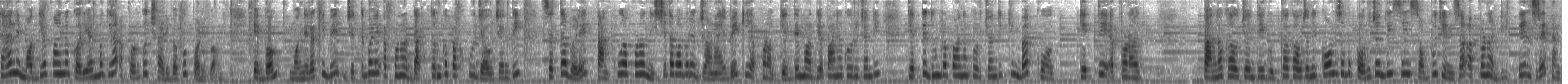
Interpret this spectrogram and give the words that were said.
तद्यपान छाड्वा पर्व ଏବଂ ମନେ ରଖିବେ ଯେତେବେଳେ ଆପଣ ଡାକ୍ତରଙ୍କ ପାଖକୁ ଯାଉଛନ୍ତି ସେତେବେଳେ ତାଙ୍କୁ ଆପଣ ନିଶ୍ଚିତ ଭାବରେ ଜଣାଇବେ କି ଆପଣ କେତେ ମଦ୍ୟପାନ କରୁଛନ୍ତି କେତେ ଧୂମ୍ରପାନ କରୁଛନ୍ତି କିମ୍ବା କେତେ ଆପଣ ପାନ ଖାଉଛନ୍ତି ଗୁଟ୍କା ଖାଉଛନ୍ତି କ'ଣ ସବୁ କରୁଛନ୍ତି ସେଇ ସବୁ ଜିନିଷ ଆପଣ ଡିଟେଲ୍ସରେ ତାଙ୍କ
